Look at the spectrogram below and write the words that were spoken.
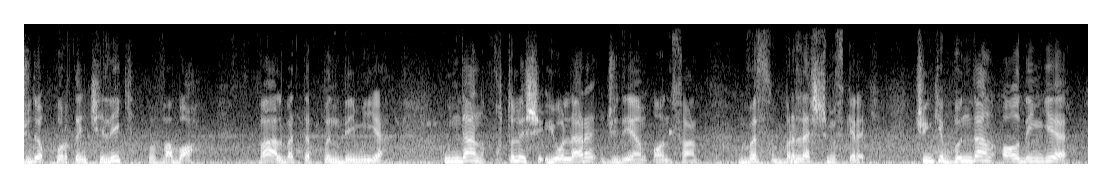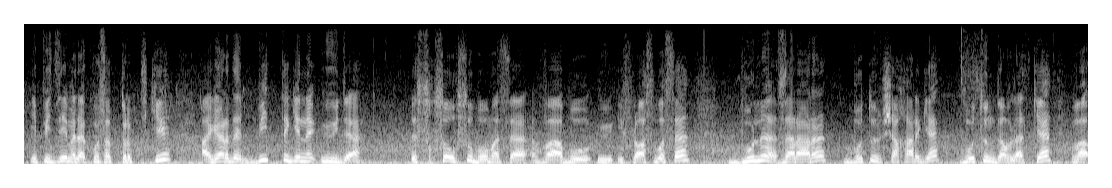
juda qo'rqinchlik vabo va albatta pandemiya. Undan qutulish yo'llari juda ham oson. Biz birlashishimiz kerak. Chunki bundan oldingi epidemiyalar ko'rsatib turibdiki agarda bittagina uyda issiq sovuq suv bo'lmasa va bu uy iflos bo'lsa buni zarari butun shaharga butun davlatga va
